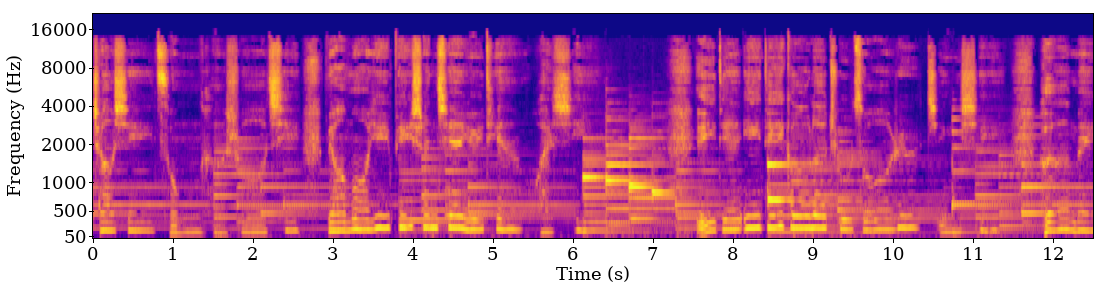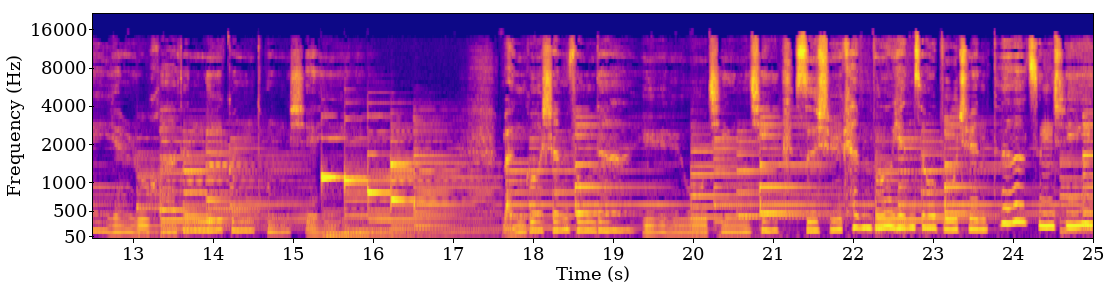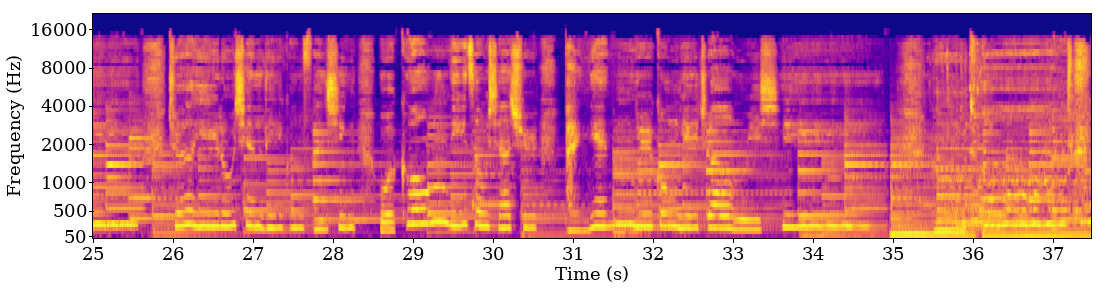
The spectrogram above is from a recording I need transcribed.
朝夕从何说起？描摹一笔山浅雨，天外星，一点一滴勾勒出昨日惊喜，和眉眼如画的你共同写意。漫过山峰的雨雾静静，似是看不厌走不倦的曾经。这一路千里共繁星，我共你走下去，百年与共一朝一夕。如同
